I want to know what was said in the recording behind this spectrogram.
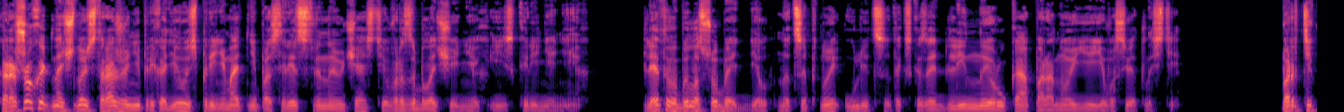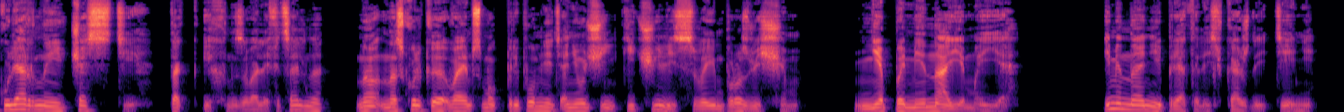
Хорошо, хоть ночной страже не приходилось принимать непосредственное участие в разоблачениях и искоренениях. Для этого был особый отдел на цепной улице, так сказать, длинная рука паранойи его светлости. Партикулярные части, так их называли официально, но, насколько Вайм смог припомнить, они очень кичились своим прозвищем «непоминаемые». Именно они прятались в каждой тени,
